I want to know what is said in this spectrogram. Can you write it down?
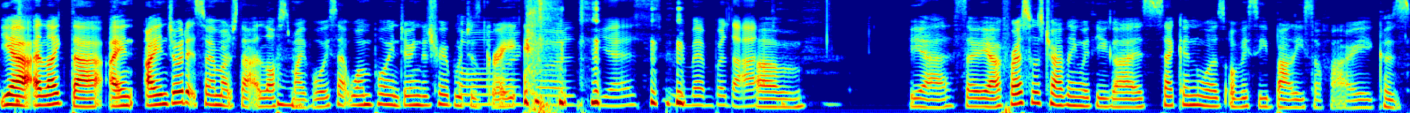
yeah, I like that. I I enjoyed it so much that I lost Mhm. my voice at one point during the trip, which is Oh great. my God, yes, remember that. um, yeah. So yeah, first was traveling with you guys. Second was obviously Bali Safari because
